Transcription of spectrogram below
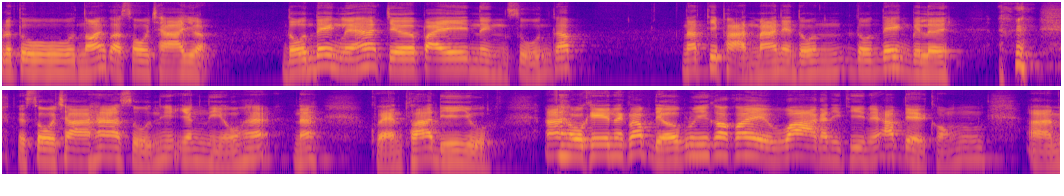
ประตูน้อยกว่าโซชาอยู่อะโดนเด้งเลยฮะเจอไป 1-0 ครับ นัดที่ผ่านมาเนี่ยโดนโดนเด้งไปเลย แต่โซชา 50นี่ยังเหนียวฮะนะแขวนพระดีอยู่อะโอเคนะครับ เดี๋ยวพรุ่งนี้ก็ค่อยว่ากันอีกทีในอัปเดตของแม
